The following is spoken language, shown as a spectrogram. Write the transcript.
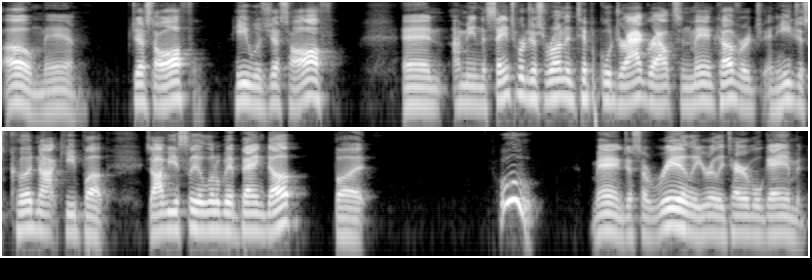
Oh, man. Just awful. He was just awful. And I mean, the Saints were just running typical drag routes and man coverage, and he just could not keep up. He's obviously a little bit banged up, but whoo, man, just a really, really terrible game. And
